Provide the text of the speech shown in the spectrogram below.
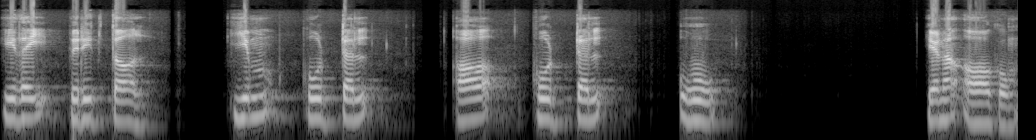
இதை பிரித்தால் இம் கூட்டல் ஆ கூட்டல் உ என ஆகும்.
